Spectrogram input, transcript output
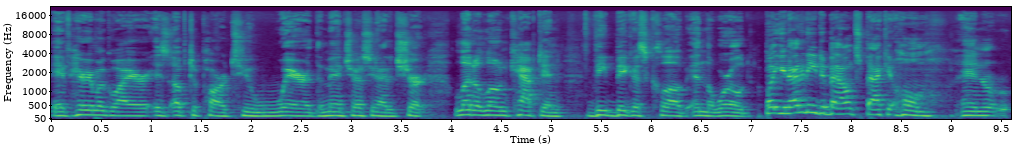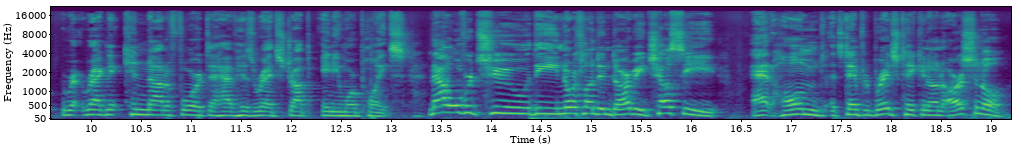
if Harry Maguire is up to par to wear the Manchester United shirt, let alone captain the biggest club in the world. But United need to bounce back at home and Rangnick cannot afford to have his Reds drop any more points. Now over to the North London derby. Chelsea at home at Stamford Bridge taking on Arsenal.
